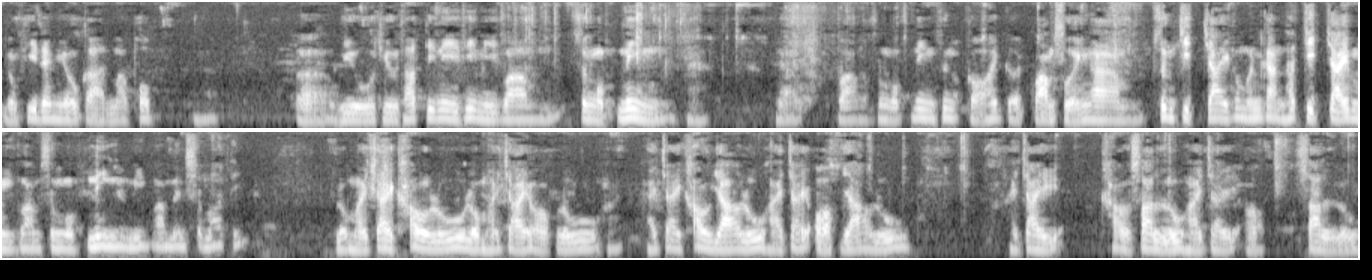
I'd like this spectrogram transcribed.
หลวงพี่ได้มีโอกาสมาพบนะวิวทิวทัศน์ที่นี่ที่มีความสงบนิ่งนะความสงบนิ่ง ซึ่งก่อให้เกิดความสวยงาม ซึ่งจิตใจก็เหมือนกัน ถ้าจิตใจมีความสงบนิ่ง มีความเป็นสมาธิ ลมหายใจเข้ารู้ ลมหายใจออกรู้ หายใจเข้ายาวรู้ หายใจออกยาวรู้ หายใจเข้าสั้นรู้ หายใจออกสั้นรู้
